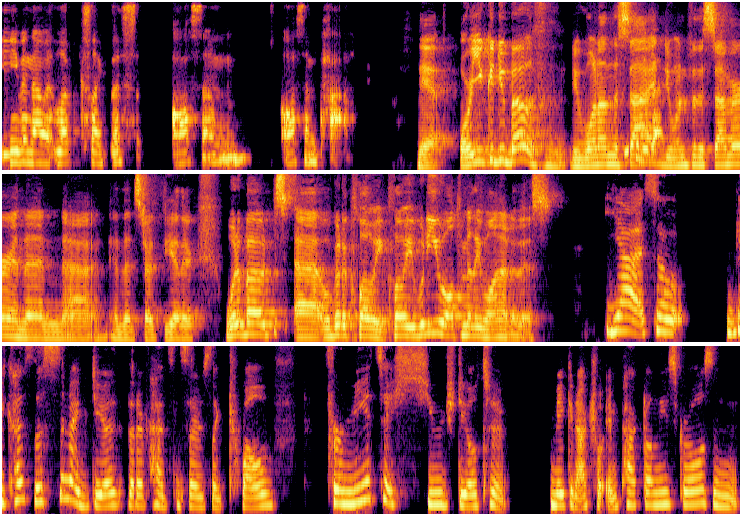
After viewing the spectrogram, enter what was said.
even though it looks like this awesome, awesome path. Yeah, or you could do both. Do one on the side, do one for the summer, and then uh, and then start the other. What about? Uh, we'll go to Chloe. Chloe, what do you ultimately want out of this? Yeah, so because this is an idea that I've had since I was like 12, for me, it's a huge deal to make an actual impact on these girls and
